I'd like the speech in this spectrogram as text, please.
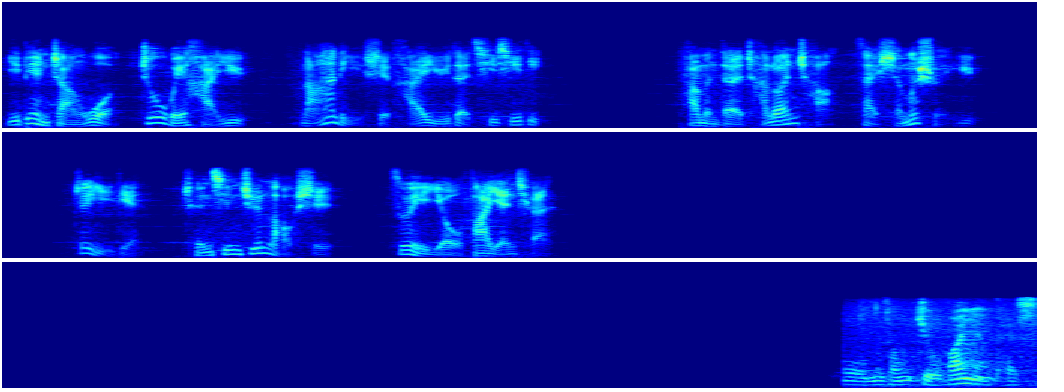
以便掌握周围海域哪里是台鱼的栖息地，他们的产卵场在什么水域。这一点，陈新军老师最有发言权。我们从九八年开始，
